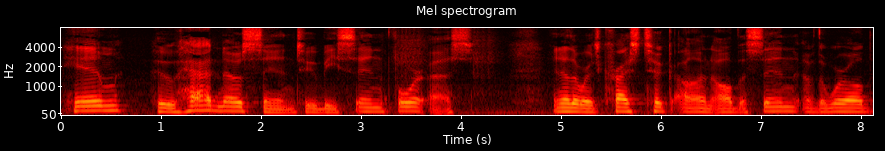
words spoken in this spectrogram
him who had no sin to be sin for us. In other words, Christ took on all the sin of the world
